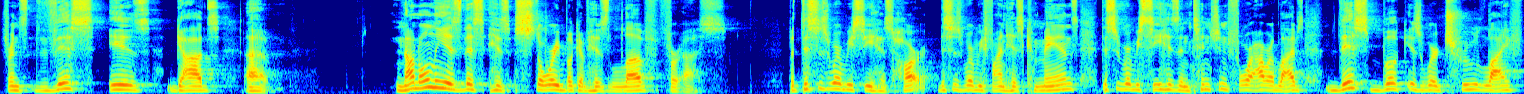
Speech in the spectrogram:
Friends, this is God's, uh, not only is this his storybook of his love for us, but this is where we see his heart. This is where we find his commands. This is where we see his intention for our lives. This book is where true life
